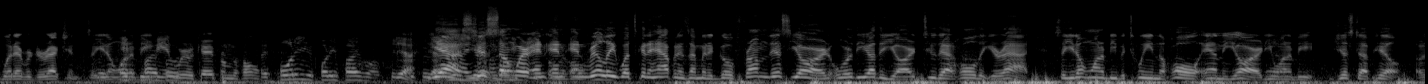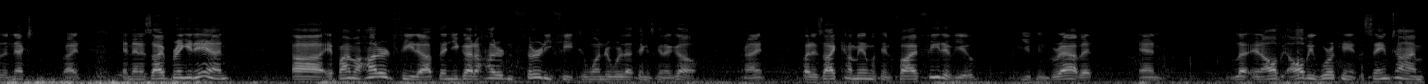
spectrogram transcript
whatever direction. So you don't want to be. feet, we're okay from the hole. Like 40, 45, or 50 Yeah. feet. Yeah, it's you're just somewhere, and, and, and really what's going to happen is I'm going to go from this yard or the other yard to that hole that you're at. So you don't want to be between the hole and the yard. You want to be just uphill or the next, right? And then as I bring it in, uh, if I'm 100 feet up, then you got 130 feet to wonder where that thing's going to go, right? But as I come in within five feet of you, you can grab it and let, and I'll be, I'll be working at the same time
